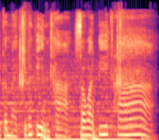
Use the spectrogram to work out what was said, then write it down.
จอกันใหม่คลิปอื่นๆค่ะ สวัสดีค่ะ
